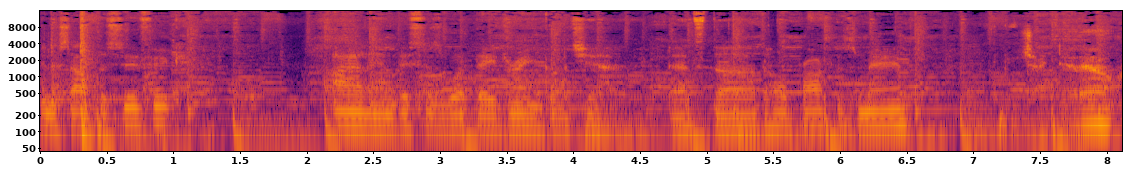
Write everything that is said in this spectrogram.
in the South Pacific island. This is what they drink, but yeah, that's the, the whole process, man. Check that out.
